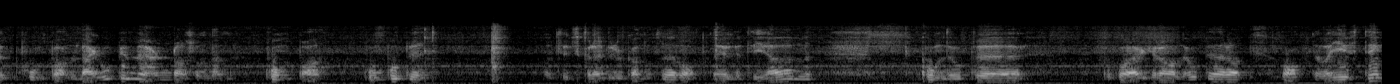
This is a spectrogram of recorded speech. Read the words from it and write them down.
et, pumpeanlegg oppi meren da, som de pumpa pump oppi. Og tyskerne bruker nå til vannet hele tida, men kom det opp eh, på hver krane oppi der at vannet var giftig.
